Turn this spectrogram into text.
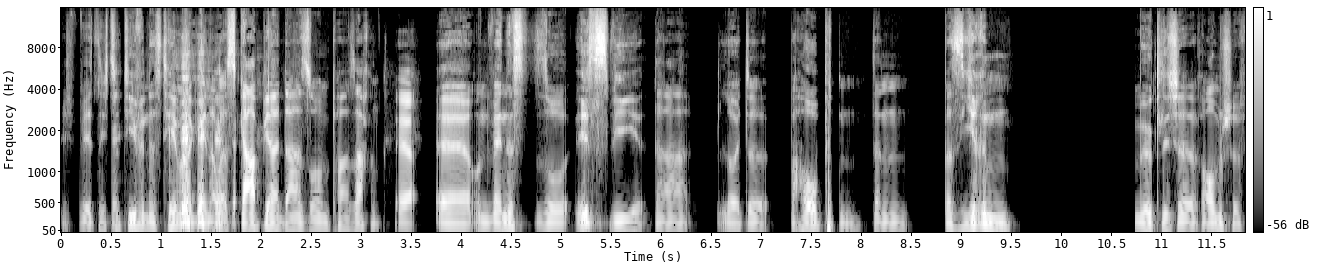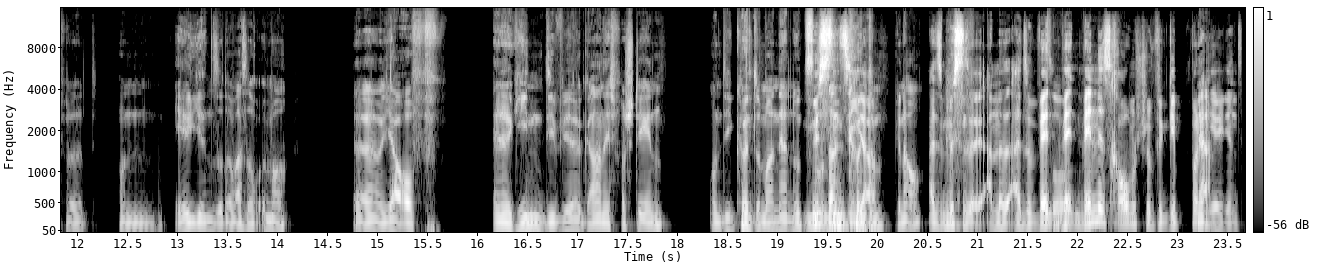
Ich will jetzt nicht zu tief in das Thema gehen, aber es gab ja da so ein paar Sachen. Ja. Äh, und wenn es so ist, wie da Leute behaupten, dann basieren mögliche Raumschiffe von Aliens oder was auch immer äh, ja auf Energien, die wir gar nicht verstehen. Und die könnte man ja nutzen. Müssen und dann sie könnte, ja. Genau. Also müssen sie. Also wenn, so. wenn, wenn es Raumschiffe gibt von ja. Aliens,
